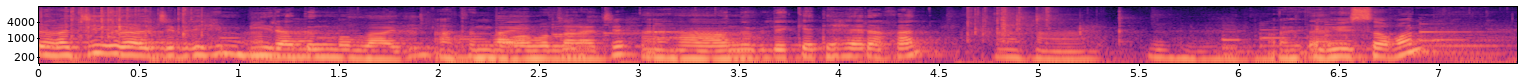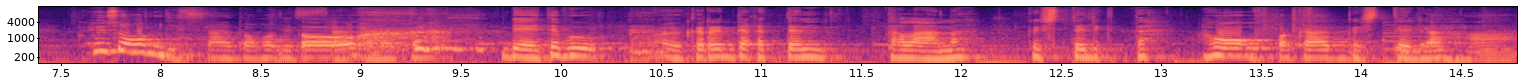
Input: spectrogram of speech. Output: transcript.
рагажи рагажи били хим бир атын боллади. Атын бала боллагажы. Аха, аны биле кете хераган. Үйі соғын. Хүз огом дисса тогото. Бәйті бұл кірдіғіттен таланы көстелікті. Хо, пока Көстелі. Аха.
